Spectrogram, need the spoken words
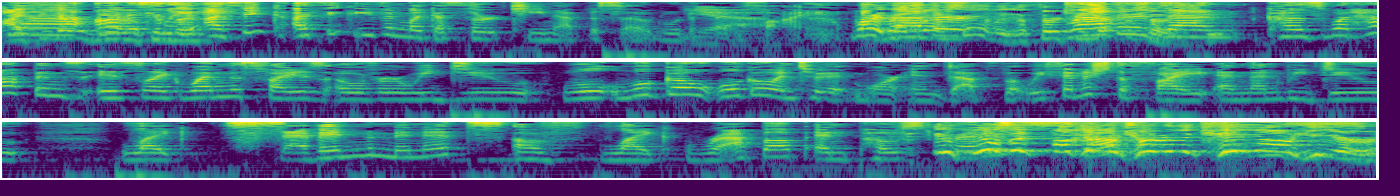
that yeah, would be honestly, unconventional. I think I think even like a 13 episode would have Yeah. been fine. Right, that's what I'm rather, saying, like a 13 rather episode. than because what happens is like when this fight is over, we do we'll we'll go we'll go into it more in depth, but we finish the fight and then we do like seven minutes of like wrap up and post. it feels like fucking Return of the King out here.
